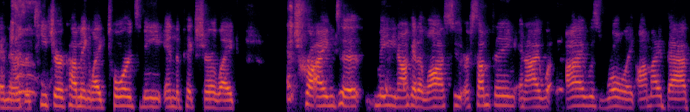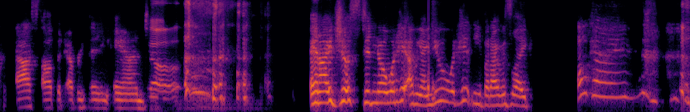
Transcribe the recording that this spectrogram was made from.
and there was a teacher coming like towards me in the picture like trying to maybe not get a lawsuit or something and I I was rolling on my back ass up and everything and and I just didn't know what hit I mean I knew it would hit me but I was like okay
